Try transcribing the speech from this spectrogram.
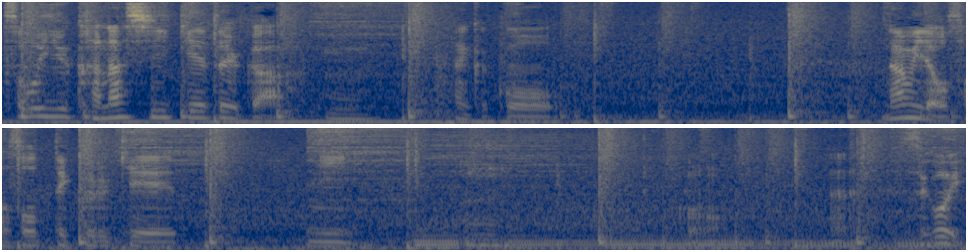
そういう悲しい系というかなんかこう涙を誘ってくる系にうん。このすごい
